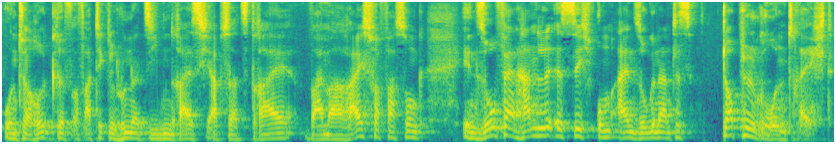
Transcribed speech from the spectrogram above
unter Rückgriff auf Artikel 137 Absatz 3 Weimarer Reichsverfassung. Insofern handelt es sich um ein sogenanntes Doppelgrundrecht.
